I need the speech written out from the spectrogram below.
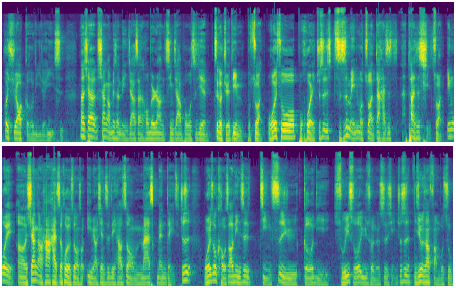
会需要隔离的意思。那现在香港变成零加三，会不会让新加坡之间这个决定不赚？我会说不会，就是只是没那么赚，但还是它还是血赚，因为呃，香港它还是会有这种什么疫苗限制令，还有这种 mask mandate，就是我会说口罩令是仅次于隔离数一数二愚蠢的事情，就是你。基本上防不住，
